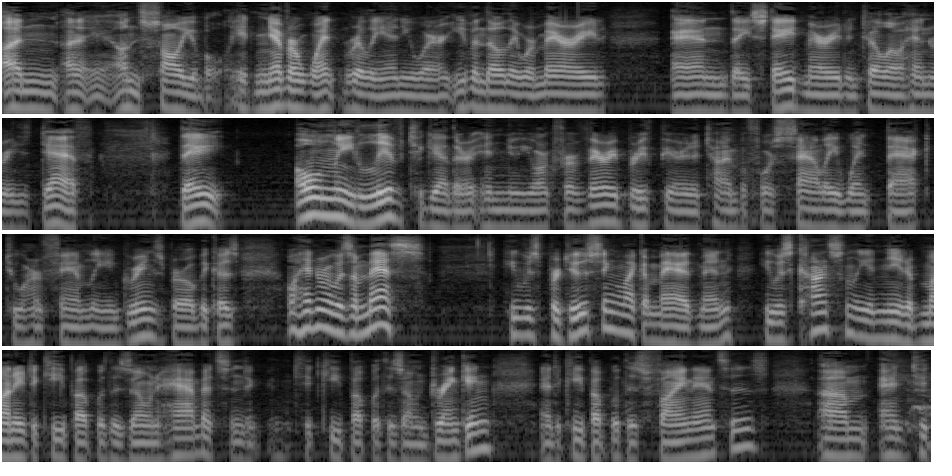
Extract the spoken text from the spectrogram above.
un, uh, unsoluble. It never went really anywhere, even though they were married and they stayed married until O. Henry's death. They only lived together in New York for a very brief period of time before Sally went back to her family in Greensboro because oh Henry was a mess. He was producing like a madman. He was constantly in need of money to keep up with his own habits and to, to keep up with his own drinking and to keep up with his finances. Um, and to,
